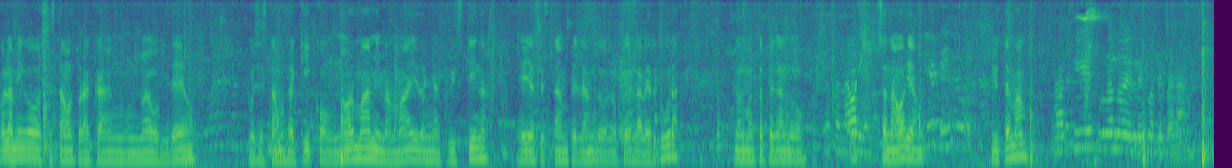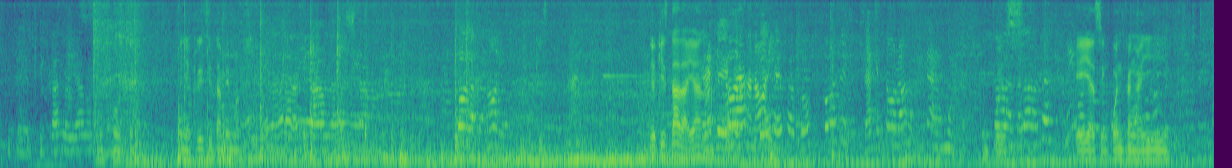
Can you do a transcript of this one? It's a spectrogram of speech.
Hola amigos, estamos por acá en un nuevo video. Pues estamos aquí con Norma, mi mamá y doña Cristina. Ellas están pelando lo que es la verdura. Norma está pelando La zanahoria. zanahoria. Sí. ¿Y usted, mam? Aquí expurgando el ejote para eh, picarlo ya. Ejote. Doña Cristi también, mam. Las tablas. Toda la zanahoria. Aquí está. Y aquí está Dayana. que toda la zanahoria? Esas dos. ¿Cómo así? sea que todo lo vas a picar mucho. Y Toda la pues ensalada, ¿sabes? ellas se encuentran ahí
